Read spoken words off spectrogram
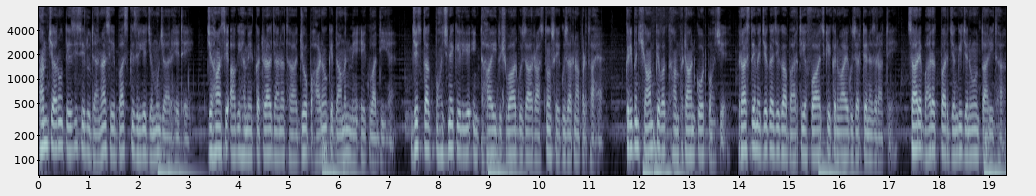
हम चारों तेज़ी से लुधियाना से बस के ज़रिए जम्मू जा रहे थे, जहाँ से आगे हमें कटरा जाना था, जो पहाड़ों के दामन में एक वादी है, जिस तक पहुँचने के लिए इंतहाई दुशवार गुजार रास्तों से गुजरना पड़ता है। करीबन शाम के वक्त हम पठानकोट पहुँचे। रास्ते में जगह जगह भारतीय अफवाज के कनवाए गुजरते नज़र आते। सारे भारत पर जंगी जनून तारी था।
